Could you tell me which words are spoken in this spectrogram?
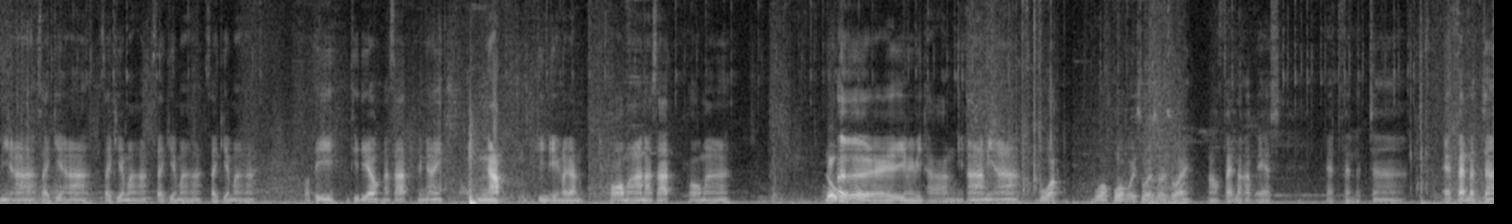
มีอาใส่เกียร์อาใส่เกียร์หมา ใส่เกียร์หมา ใส่เกียร์หมา ขอตีอีกทีเดียวนาซัดยังไง งับกินเองแล้วกัน พ่อมานาซัดพ่อมา Nope. เออไม่มีทาง มีอามีอาบวก บวกบวกโอ้ยสวยสวยสวยอ้าวแฟดแล้วครับแอชแอดแฟดแล้วจ้าแอดแฟดแล้วจ้า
